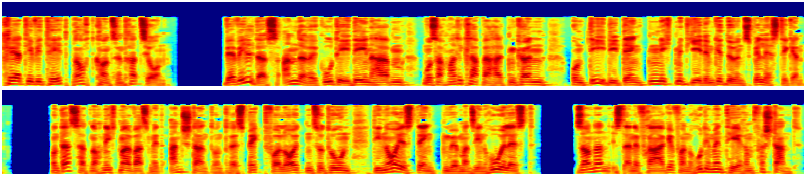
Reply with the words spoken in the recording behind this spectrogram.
Kreativität braucht Konzentration. Wer will, dass andere gute Ideen haben, muss auch mal die Klappe halten können und die, die denken, nicht mit jedem Gedöns belästigen. Und das hat noch nicht mal was mit Anstand und Respekt vor Leuten zu tun, die Neues denken, wenn man sie in Ruhe lässt, sondern ist eine Frage von rudimentärem Verstand,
